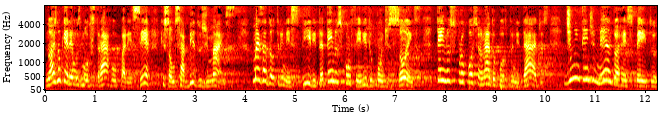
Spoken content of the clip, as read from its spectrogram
Nós não queremos mostrar ou parecer que somos sabidos demais. Mas a doutrina espírita tem nos conferido condições, tem nos proporcionado oportunidades de um entendimento a respeito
